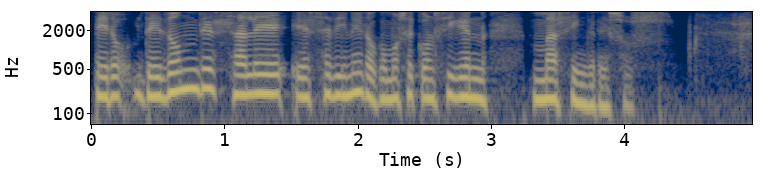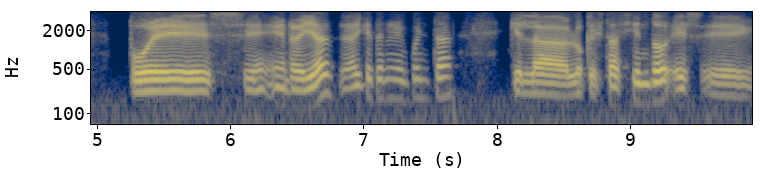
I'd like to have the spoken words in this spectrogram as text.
Pero ¿de dónde sale ese dinero? ¿Cómo se consiguen más ingresos? Pues eh, en realidad hay que tener en cuenta que lo que está haciendo es eh,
